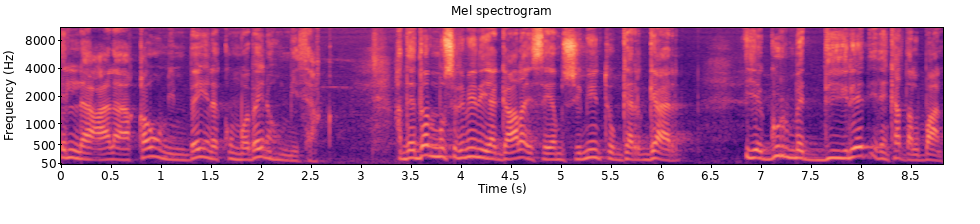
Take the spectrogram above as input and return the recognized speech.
ilaa calىa qowmi baynakum wa baynahum hadday dad muslimiin iyo gaalo isaya muslimiintu gargaar iyo gurmad diineed idinka dalbaan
